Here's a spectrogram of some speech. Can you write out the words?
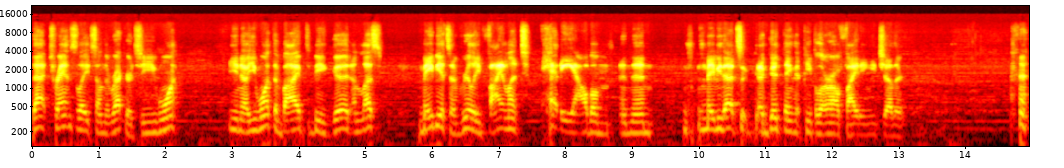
that translates on the record. So you want you know, you want the vibe to be good unless maybe it's a really violent heavy album and then maybe that's a, a good thing that people are all fighting each other.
